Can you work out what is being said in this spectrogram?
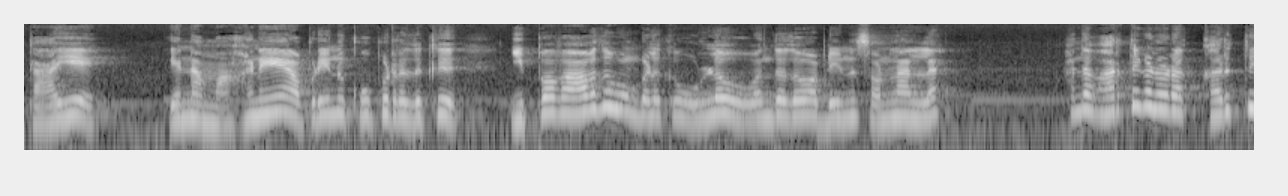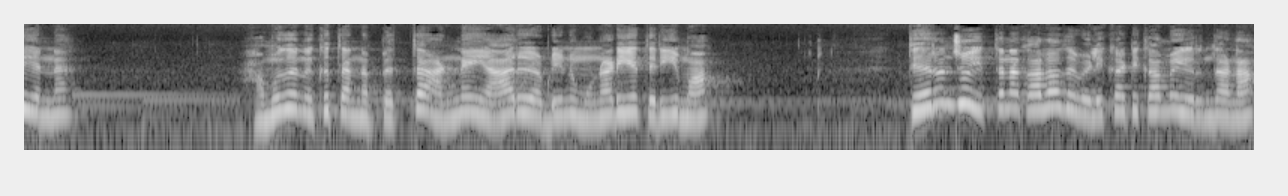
தாயே என்ன மகனே அப்படின்னு கூப்பிடுறதுக்கு இப்போவாவது உங்களுக்கு உள்ள உவந்ததோ அப்படின்னு சொன்னான்ல. அந்த வார்த்தைகளோட கருத்து என்ன? அமுதனுக்கு தன்னை பெத்த அண்ணன் யாரு அப்படின்னு முன்னாடியே தெரியுமா? தெரிஞ்சும் இத்தனை காலம் அதை வெளிக்காட்டிக்காம இருந்தானா?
